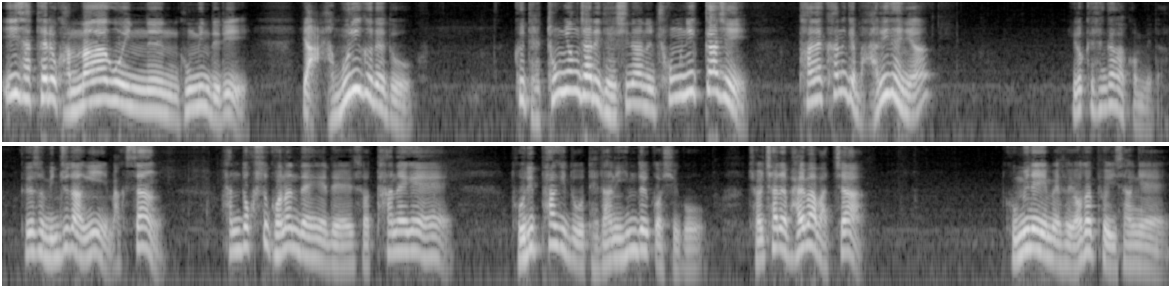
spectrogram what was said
이 사태를 관망하고 있는 국민들이 야 아무리 그래도 그 대통령 자리 대신하는 총리까지 탄핵하는 게 말이 되냐? 이렇게 생각할 겁니다. 그래서 민주당이 막상 한덕수 권한대행에 대해서 탄핵에 돌입하기도 대단히 힘들 것이고 절차를 밟아봤자 국민의힘에서 8표 이상의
